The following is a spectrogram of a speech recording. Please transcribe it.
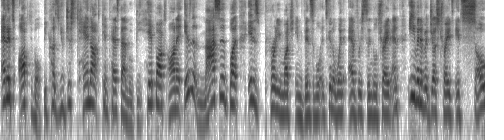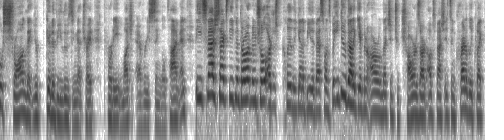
and it's optimal, because you just cannot contest that move. The hitbox on it isn't massive, but it is pretty much invincible. It's going to win every single trade, and even if it just trades, it's so strong that you're going to be losing that trade pretty much every single time. And these smash attacks that you can throw at neutral are just clearly going to be the best ones, but you do got to give an honorable mention to Charizard up smash. It's incredibly quick.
